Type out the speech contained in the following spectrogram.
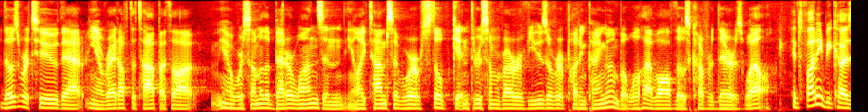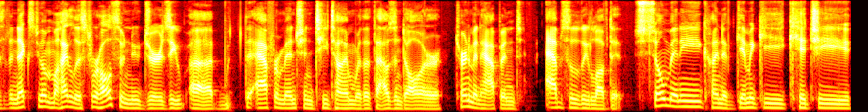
those were two that you know right off the top I thought you know were some of the better ones, and you know like Tom said, we're still getting through some of our reviews over at Putting Penguin, but we'll have all of those covered there as well. It's funny because the next two on my list were also New Jersey. Uh, the aforementioned tee time where the thousand dollar tournament happened. Absolutely loved it. So many kind of gimmicky, kitschy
